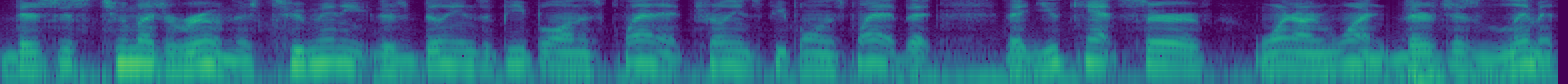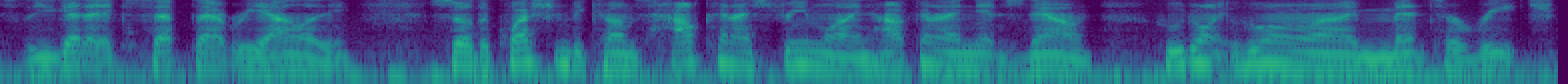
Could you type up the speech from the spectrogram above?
there's just too much room. There's too many. There's billions of people on this planet, trillions of people on this planet that that you can't serve one on one. There's just limits. You got to accept that reality. So the question becomes, how can I streamline? How can I niche down? Who do I, who am I meant to reach?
